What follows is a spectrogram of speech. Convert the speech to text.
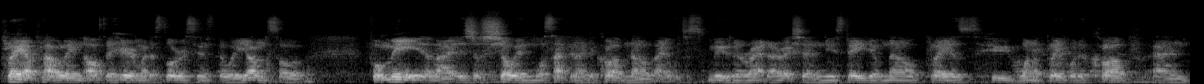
play at Plough Lane after hearing about the story since they were young. So for me, like it's just showing what's happening at the club now. Like we're just moving in the right direction. New stadium now, players who want to play for the club and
